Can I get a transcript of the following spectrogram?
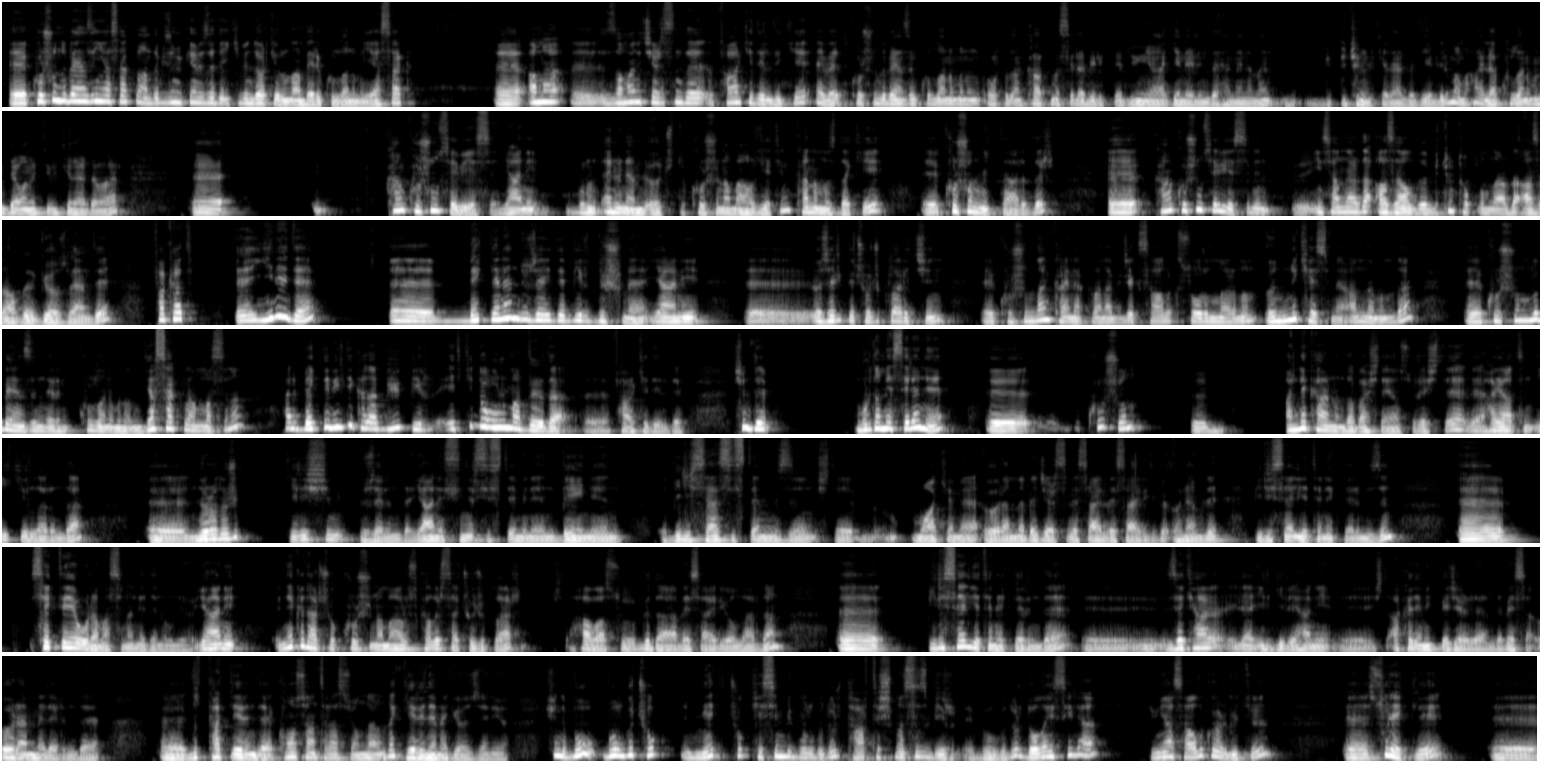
E, kurşunlu benzin yasaklandı. Bizim ülkemizde de 2004 yılından beri kullanımı yasak. Ee, ama e, zaman içerisinde fark edildi ki evet kurşunlu benzin kullanımının ortadan kalkmasıyla birlikte dünya genelinde hemen hemen bütün ülkelerde diyebilirim ama hala kullanımın devam ettiği ülkeler de var. Ee, kan kurşun seviyesi yani bunun en önemli ölçütü kurşuna maruziyetin kanımızdaki e, kurşun miktarıdır. E, kan kurşun seviyesinin e, insanlarda azaldığı, bütün toplumlarda azaldığı gözlendi. Fakat yine de e, beklenen düzeyde bir düşme yani e, özellikle çocuklar için e, kurşundan kaynaklanabilecek sağlık sorunlarının önünü kesme anlamında e, kurşunlu benzinlerin kullanımının yasaklanmasının hani beklenildiği kadar büyük bir etki doğurmadığı da e, fark edildi. Şimdi burada mesele ne? E, kurşun e, anne karnında başlayan süreçte ve hayatın ilk yıllarında e, nörolojik gelişim üzerinde yani sinir sisteminin, beynin, e, bilişsel sistemimizin işte muhakeme, öğrenme becerisi vesaire vesaire gibi önemli bilişsel yeteneklerimizin e, sekteye uğramasına neden oluyor. Yani ne kadar çok kurşuna maruz kalırsa çocuklar işte hava, su, gıda vesaire yollardan e, bilişsel yeteneklerinde e, zeka ile ilgili hani e, işte akademik becerilerinde vesaire öğrenmelerinde, e, dikkatlerinde, konsantrasyonlarında gerileme gözleniyor. Şimdi bu bulgu çok net, çok kesin bir bulgudur, tartışmasız bir e, bulgudur. Dolayısıyla Dünya Sağlık Örgütü e, sürekli e,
